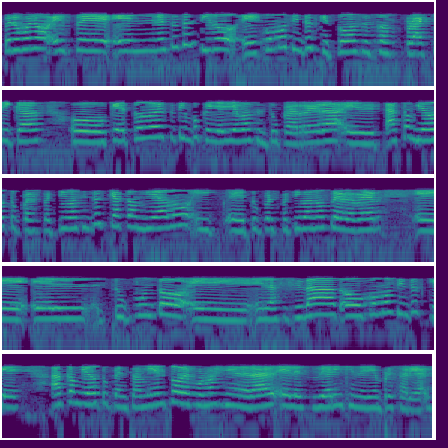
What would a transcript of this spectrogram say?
Pero bueno, este, en ese sentido, eh, ¿cómo sientes que todas estas prácticas o que todo este tiempo que ya llevas en tu carrera eh, ha cambiado tu perspectiva? ¿Sientes que ha cambiado y eh, tu perspectiva no se debe ver eh, el, tu punto eh, en la sociedad o cómo sientes que ha cambiado tu pensamiento de forma general el estudiar ingeniería empresarial?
